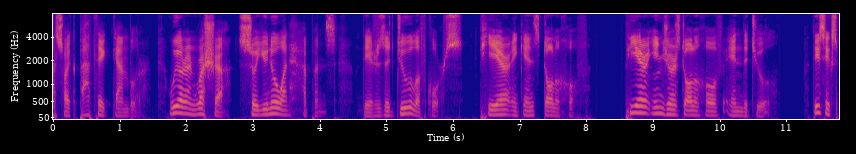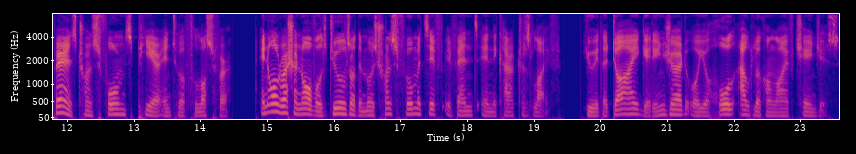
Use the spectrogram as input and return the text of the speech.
a psychopathic gambler. We are in Russia, so you know what happens. There is a duel, of course. Pierre against Dolokhov. Pierre injures Dolokhov in the duel. This experience transforms Pierre into a philosopher. In all Russian novels, duels are the most transformative event in the character's life. You either die, get injured, or your whole outlook on life changes.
